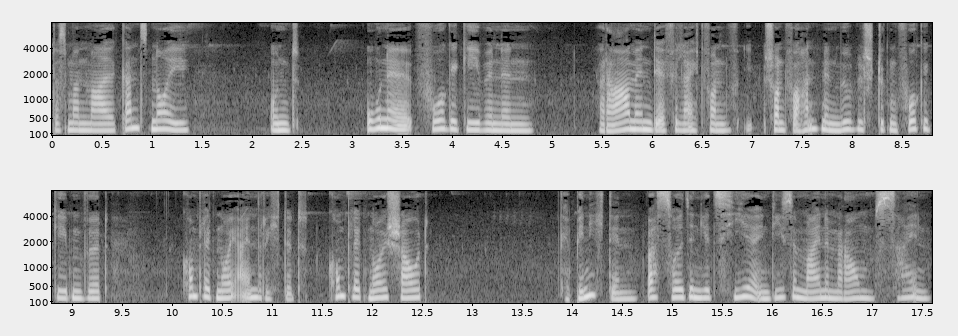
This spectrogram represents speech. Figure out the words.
dass man mal ganz neu und ohne vorgegebenen Rahmen, der vielleicht von schon vorhandenen Möbelstücken vorgegeben wird, komplett neu einrichtet, komplett neu schaut, wer bin ich denn? Was soll denn jetzt hier in diesem meinem Raum sein?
